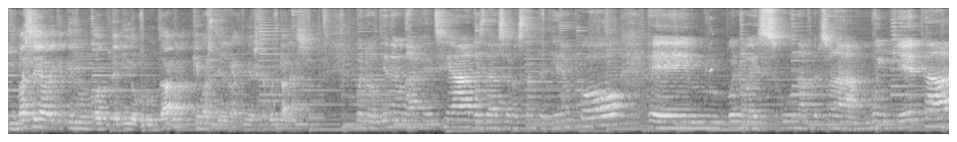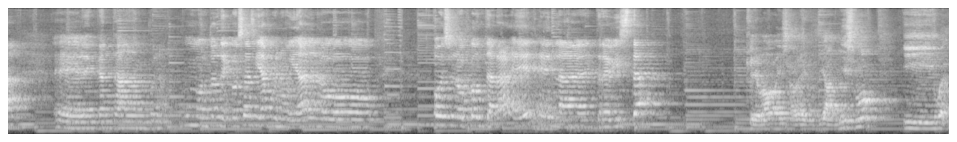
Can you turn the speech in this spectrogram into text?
y más allá de que tiene un contenido brutal, ¿qué más tiene Agnes? Que cuéntales. Bueno, tiene una agencia desde hace bastante tiempo, eh, bueno, es una persona muy inquieta, eh, le encantan bueno, un montón de cosas, ya, bueno, ya lo, os lo contará ¿eh? en la entrevista. Que vamos a ver ya mismo. Y bueno,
